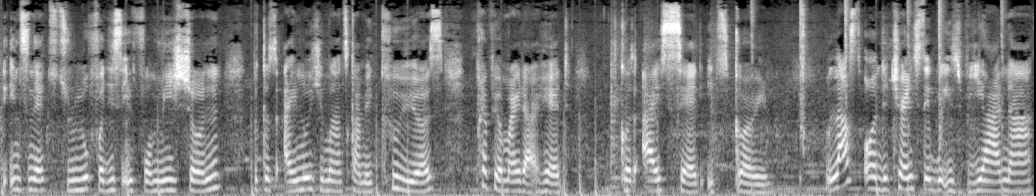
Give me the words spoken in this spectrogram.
the internet to look for this information because i know humans can be curious prep your mind ahead because I said it's gory. Last on the trend table is Rihanna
